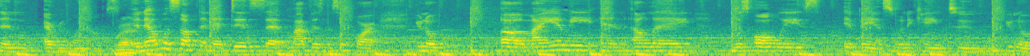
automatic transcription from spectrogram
than everyone else. Right. And that was something that did set my business apart. You know, uh, Miami and LA was always advanced when it came to you know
